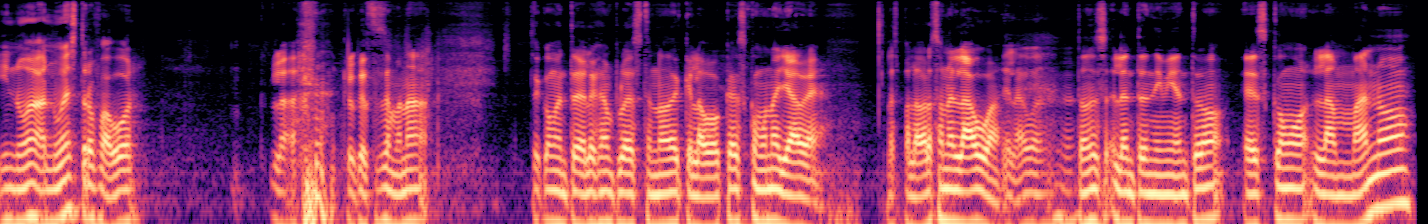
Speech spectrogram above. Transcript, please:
y no a nuestro favor. creo que esta semana te comenté el ejemplo este, ¿no? De que la boca es como una llave. Las palabras son el agua. El agua. Entonces el entendimiento es como la mano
